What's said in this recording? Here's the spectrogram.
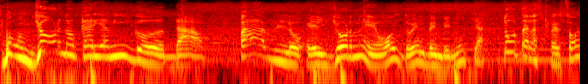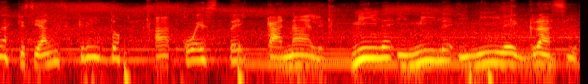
Buongiorno cari amigo. Da Pablo El giorno de hoy doy el benvenuto a todas las personas que se han inscrito a este canal. Mille y mille y mille gracias.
